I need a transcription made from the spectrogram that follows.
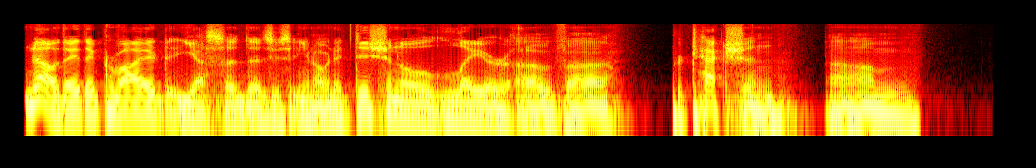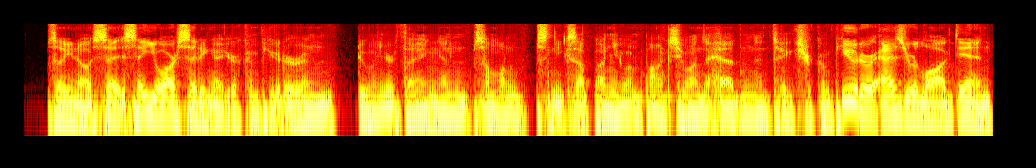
no, they they provide yes, uh, as you you know, an additional layer of uh, protection. Um, so, you know, say, say you are sitting at your computer and doing your thing, and someone sneaks up on you and bonks you on the head and then takes your computer as you're logged in.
